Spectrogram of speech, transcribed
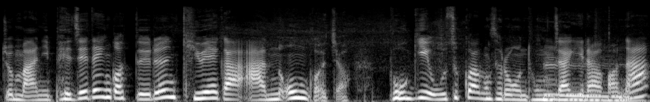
좀 많이 배제된 것들은 기회가 안 온 거죠. 보기 우스꽝스러운 동작이라거나 음.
